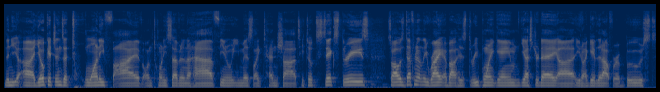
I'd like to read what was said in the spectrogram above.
Then uh, Jokic ends at 25 on 27 and a half. You know, he missed like 10 shots. He took six threes. So I was definitely right about his three point game yesterday. Uh, you know, I gave that out for a boost,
